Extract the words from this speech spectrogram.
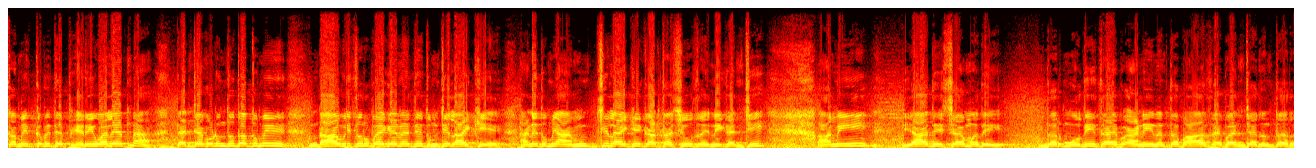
कमीत कमी ते फेरीवाले आहेत ना त्यांच्याकडून सुद्धा तुम्ही दहा वीस रुपये घेण्याची तुमची लायकी आहे. आणि तुम्ही आमची लायकी काढता शिवसैनिकांची. आम्ही या देशामध्ये जर मोदी साहेब आणि नंतर बाळासाहेबांच्या नंतर.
